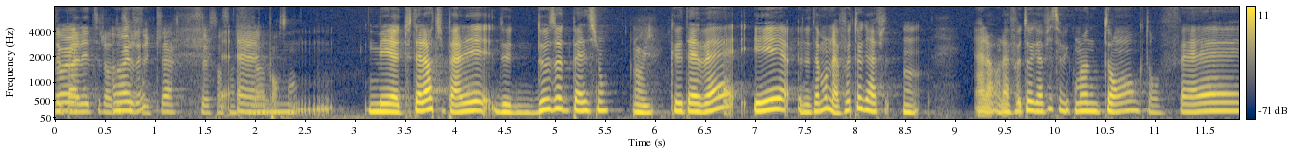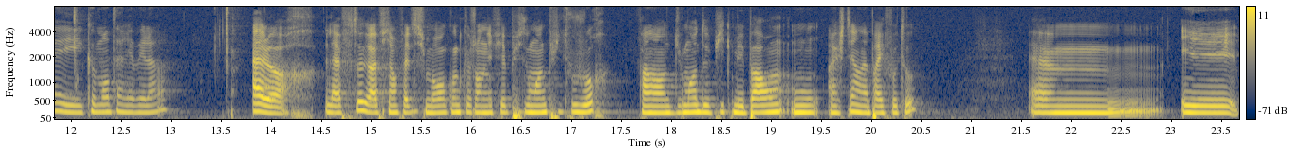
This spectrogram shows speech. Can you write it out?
de Ouais. parler de ce genre de sujet. c'est clair. C'est un Euh, sujet important. Mais euh, tout à l'heure, tu parlais de deux autres passions Oui. que tu avais, et notamment de la photographie. Mm. Alors, la photographie, ça fait combien de temps que tu en fais et comment t'es arrivée là? Alors, la photographie, en fait, je me rends compte que j'en ai fait plus ou moins depuis toujours. Enfin, du moins depuis que mes parents ont acheté un appareil photo. Euh, et,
